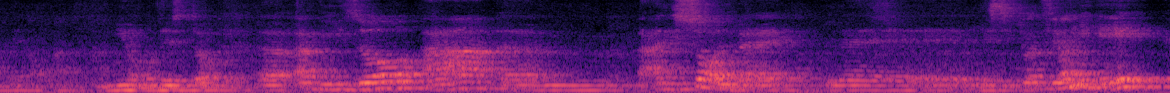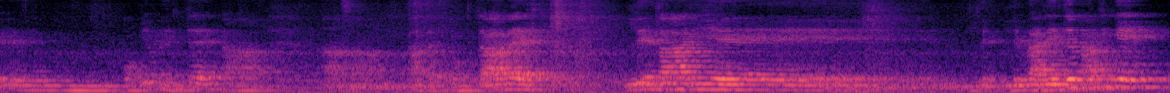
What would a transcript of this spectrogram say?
almeno a mio modesto eh, avviso a, ehm, a risolvere le, le, situazioni e ehm, ovviamente a, ad affrontare le varie, le, le varie tematiche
